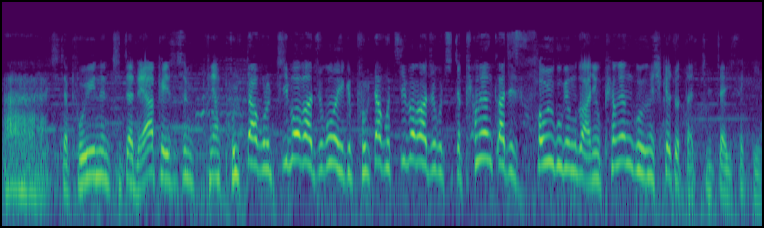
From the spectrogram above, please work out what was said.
아, 진짜 보이는, 진짜 내 앞에 있었으면 그냥 볼따구를 찝어가지고, 이렇게 볼따구 찝어가지고, 진짜 평양까지 서울 구경도 아니고 평양 구경 시켜줬다. 진짜 이 새끼.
